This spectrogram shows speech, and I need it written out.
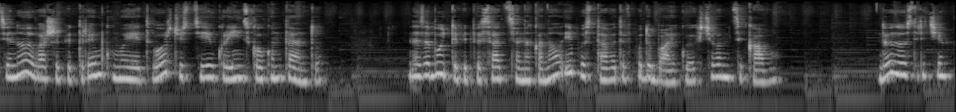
Ціную вашу підтримку моєї творчості і українського контенту. Не забудьте підписатися на канал і поставити вподобайку, якщо вам цікаво. До зустрічі!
